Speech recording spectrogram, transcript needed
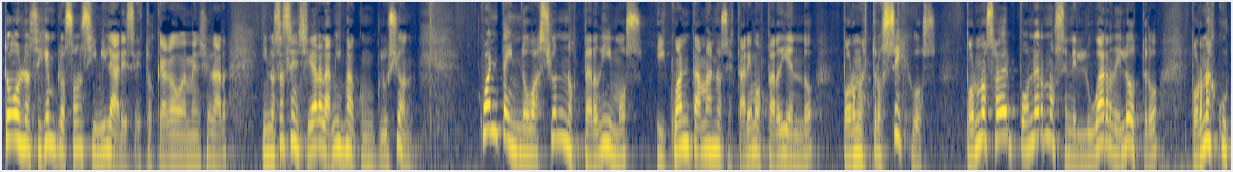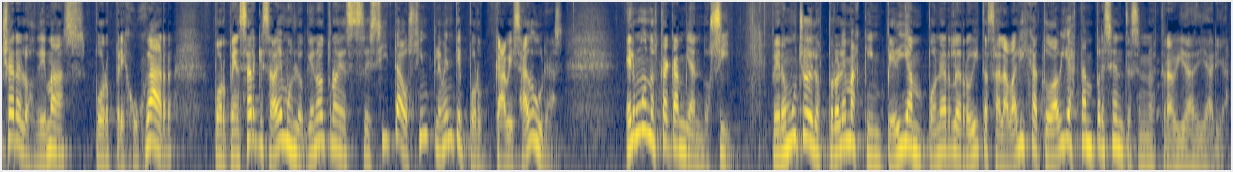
todos los ejemplos son similares, estos que acabo de mencionar, y nos hacen llegar a la misma conclusión. Cuánta innovación nos perdimos y cuánta más nos estaremos perdiendo por nuestros sesgos, por no saber ponernos en el lugar del otro, por no escuchar a los demás, por prejuzgar, por pensar que sabemos lo que el otro necesita o simplemente por cabezaduras. El mundo está cambiando, sí, pero muchos de los problemas que impedían ponerle rueditas a la valija todavía están presentes en nuestra vida diaria.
